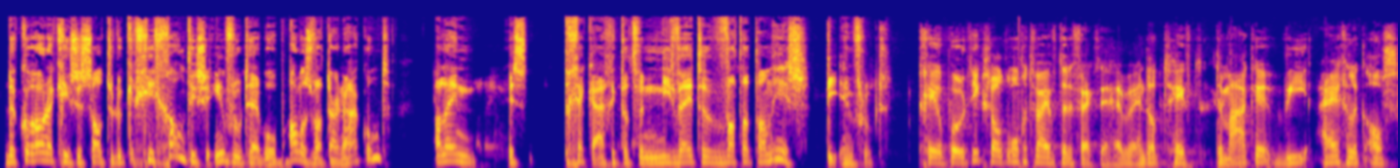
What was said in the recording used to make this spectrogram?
De coronacrisis zal natuurlijk gigantische invloed hebben op alles wat daarna komt. Alleen is het gek eigenlijk dat we niet weten wat dat dan is, die invloed. Geopolitiek zal het ongetwijfeld effecten hebben. En dat heeft te maken wie eigenlijk als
